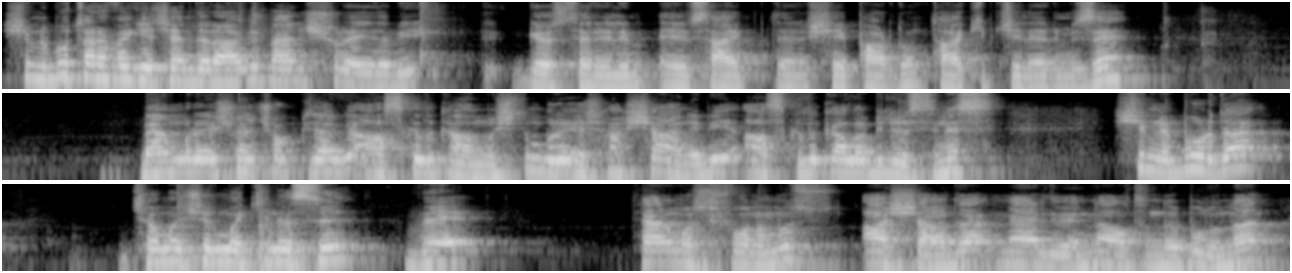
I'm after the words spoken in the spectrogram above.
Şimdi bu tarafa geçenler abi ben şurayı da bir gösterelim ev sahipleri şey pardon takipçilerimize. Ben buraya şöyle çok güzel bir askılık almıştım. Buraya şahane bir askılık alabilirsiniz. Şimdi burada çamaşır makinesi ve termosifonumuz aşağıda merdivenin altında bulunan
